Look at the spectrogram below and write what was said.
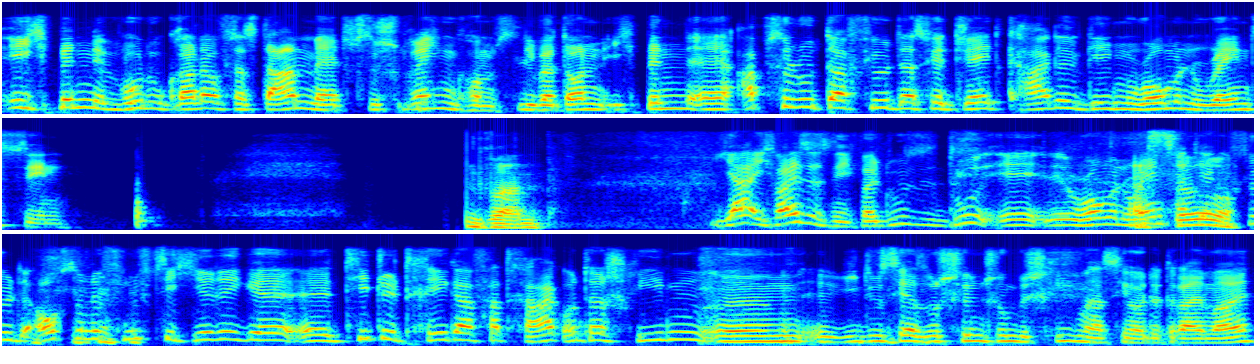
ich bin, wo du gerade auf das Damenmatch zu sprechen kommst, lieber Don, ich bin äh, absolut dafür, dass wir Jade Cargill gegen Roman Reigns sehen. Wann? Ja, ich weiß es nicht, weil du, du äh, Roman Reigns so. hat ja gefühlt auch so eine 50-jährige äh, Titelträgervertrag unterschrieben, ähm, wie du es ja so schön schon beschrieben hast hier heute dreimal.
